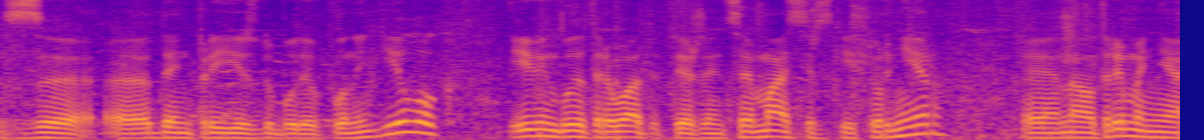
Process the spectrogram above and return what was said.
з е, день приїзду буде в понеділок, і він буде тривати тиждень. Це майстерський турнір е, на отримання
